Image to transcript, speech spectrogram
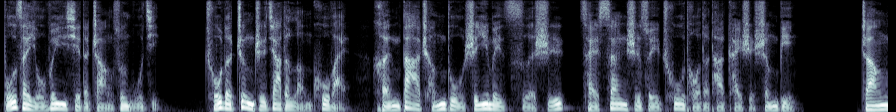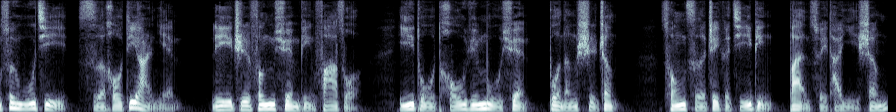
不再有威胁的长孙无忌，除了政治家的冷酷外，很大程度是因为此时才三十岁出头的他开始生病。长孙无忌死后第二年，李治风眩病发作，一度头晕目眩，不能视政。从此，这个疾病伴随他一生。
